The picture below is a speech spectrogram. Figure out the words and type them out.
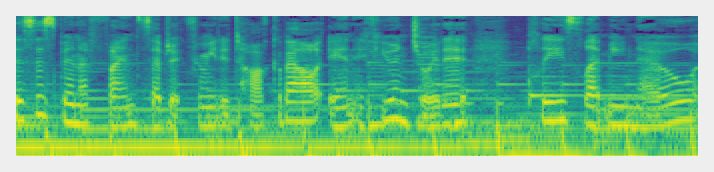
This has been a fun subject for me to talk about, and if you enjoyed it, please let me know.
